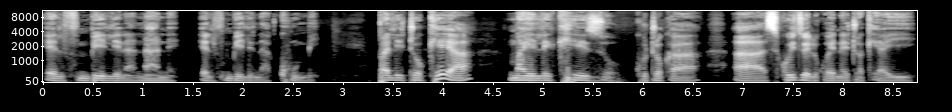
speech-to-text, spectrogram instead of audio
elfu mbili na nane elfu mbili na kumi palitokea maelekezo kutoka uh, siku hizo ilikuwa inaitwa KIE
